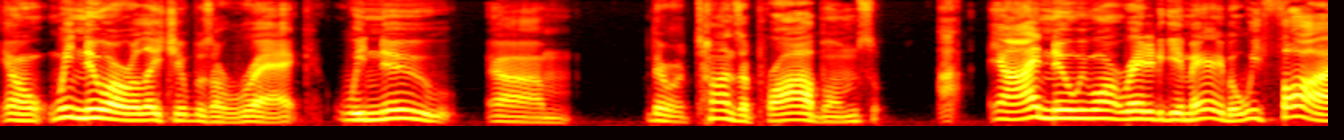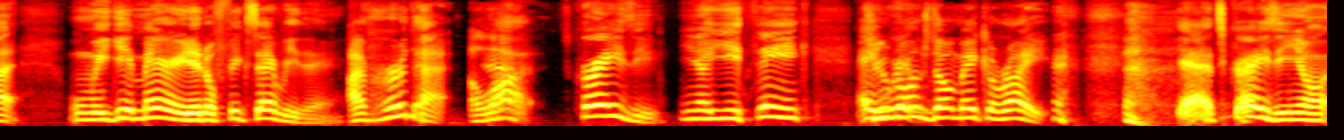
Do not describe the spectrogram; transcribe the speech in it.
you know, we knew our relationship was a wreck. We knew um, there were tons of problems. I, you know, I knew we weren't ready to get married, but we thought when we get married, it'll fix everything. I've heard that a Yeah, lot. It's crazy. You know, you think, hey, Two wrongs don't make a right. Yeah, it's crazy. You know,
